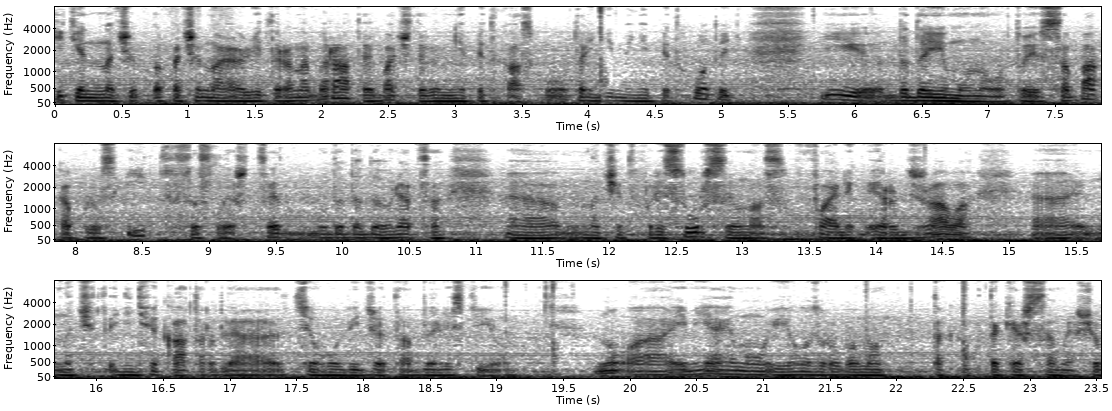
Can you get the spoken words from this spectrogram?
Тільки починаю літери набирати, бачите, ви мені підказку. От ID мені підходить і додаємо нову. Тобто собака плюс it слеш. Це буде додаватися е, значить, в ресурси. У нас файлик AirJava, е, значить, ідентифікатор для цього віджета для лістів. Ну, а ім'я йому його зробимо так, таке ж саме, щоб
